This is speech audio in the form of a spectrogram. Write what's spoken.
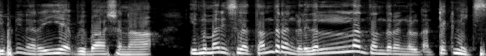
இப்படி நிறைய விபாஷனா இந்த மாதிரி சில தந்திரங்கள் இதெல்லாம் தந்திரங்கள் தான் டெக்னிக்ஸ்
